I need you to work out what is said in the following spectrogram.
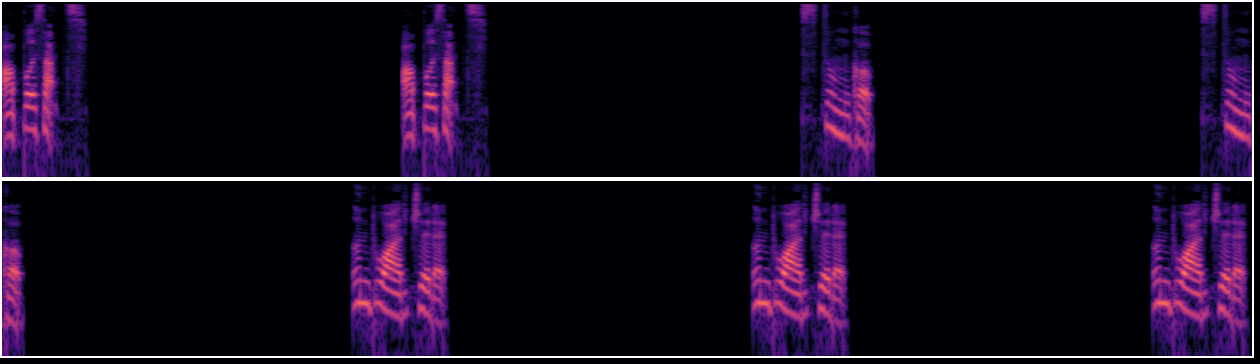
Apăsați. Apăsați. Stâncă. Stâncă. Întoarcere. Întoarcere. Întoarcere.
